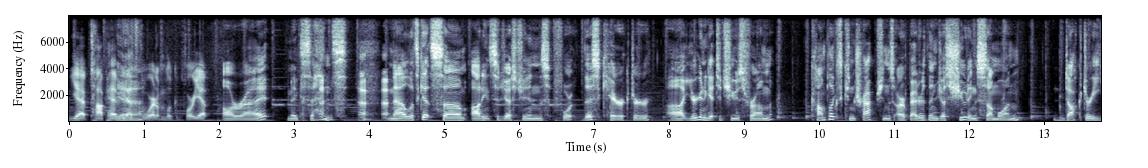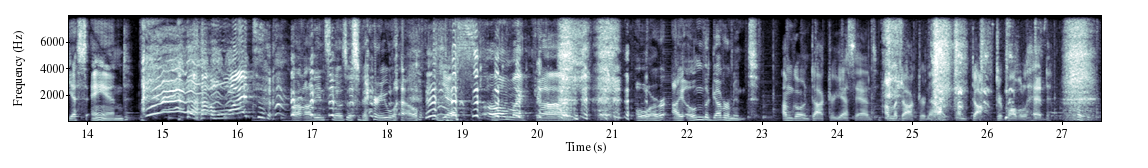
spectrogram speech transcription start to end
Yep, top heavy, Yeah. that's the word I'm looking for. Yep. All right, makes sense. now let's get some audience suggestions for this character. Uh, you're going to get to choose from. Complex contraptions are better than just shooting someone. Doctor Yes and. what? Our audience knows us very well. Yes. Oh my gosh. Or I own the government. I'm going Doctor Yes and. I'm a doctor now. I'm Doctor Bobblehead.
